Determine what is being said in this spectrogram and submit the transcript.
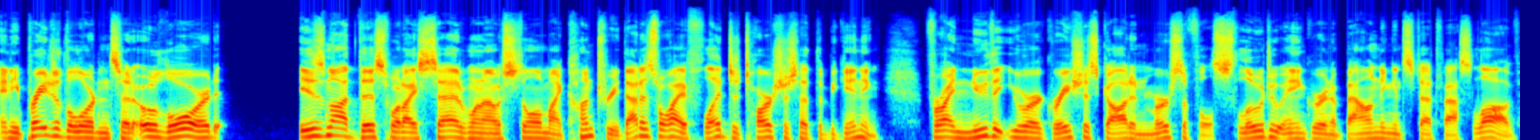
and he prayed to the Lord and said, "O Lord, is not this what I said when I was still in my country? That is why I fled to Tarshish at the beginning, for I knew that you are a gracious God and merciful, slow to anger and abounding in steadfast love,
